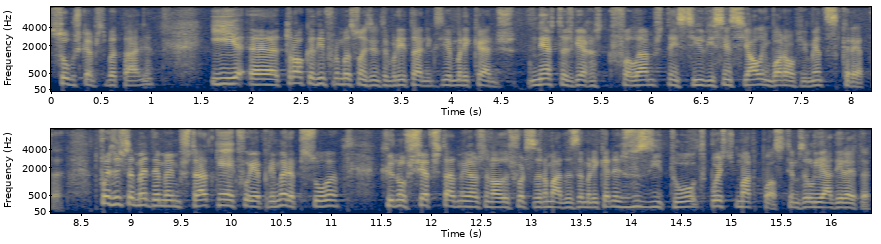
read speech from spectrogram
sobre os campos de batalha e a troca de informações entre britânicos e americanos nestas guerras de que falamos tem sido essencial, embora obviamente secreta. Depois deixo também, também mostrado quem é que foi a primeira pessoa que o novo chefe de Estado-Maior-General das Forças Armadas Americanas visitou depois de tomar posse. Temos ali à direita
